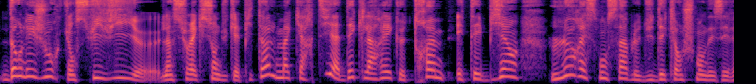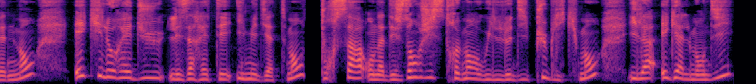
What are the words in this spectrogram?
Dans les jours qui ont suivi euh, l'insurrection du Capitole, McCarthy a déclaré que Trump était bien le responsable du déclenchement des événements et qu'il aurait dû les arrêter immédiatement. Pour ça, on a des enregistrements où il le dit publiquement. Il a également dit,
